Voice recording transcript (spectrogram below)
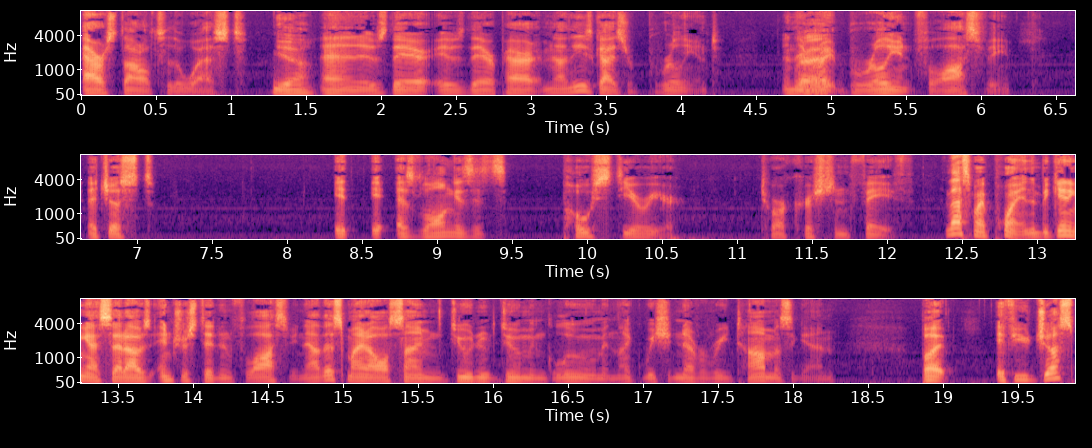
Aristotle to the West, Yeah. and it was their it was their paradigm. Now these guys are brilliant, and they Right. write brilliant philosophy. It just it, it as long as it's posterior to our Christian faith. And that's my point. In the beginning, I said I was interested in philosophy. Now, this might all sound doom, doom and gloom and like we should never read Thomas again. But if you just,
